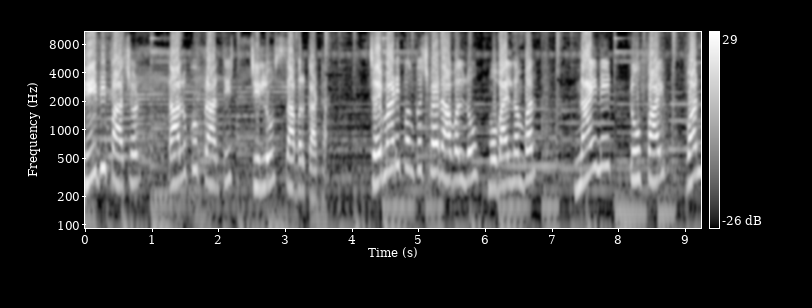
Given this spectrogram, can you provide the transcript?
જેબી પાછળ, તાલુકો પ્રાંતિજ જિલ્લો સાબરકાંઠા. જયમાડી પંકજભાઈ રાવલનો mobile number nine eight two five one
